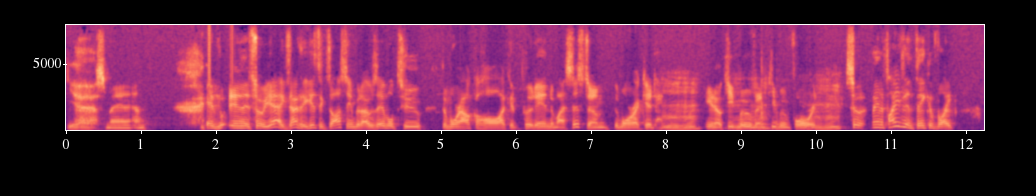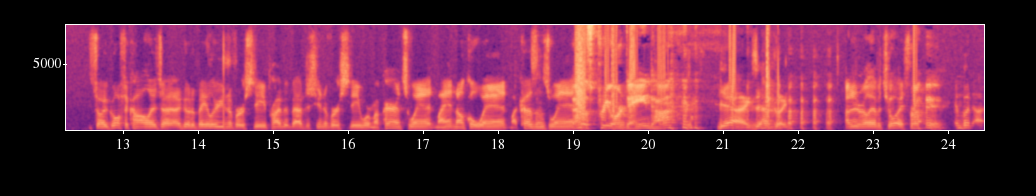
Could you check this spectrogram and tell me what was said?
Yes, man. And, and so, yeah, exactly. It gets exhausting, but I was able to, the more alcohol I could put into my system, the more I could, mm-hmm. you know, keep moving, mm-hmm. keep moving forward. Mm-hmm. So, man, if I even think of like, so I go off to college, I, I go to Baylor University, private Baptist University, where my parents went, my aunt and uncle went, my cousins went. that was preordained huh Yeah, exactly. I didn't really have a choice. Right. And but uh,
